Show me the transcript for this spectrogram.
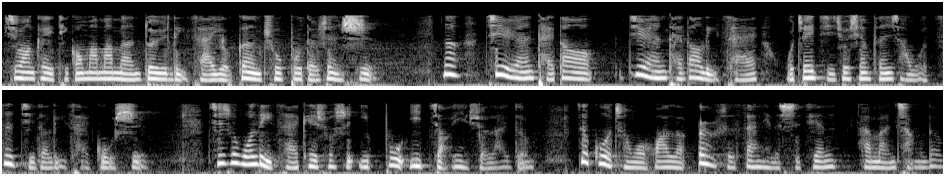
希望可以提供妈妈们对于理财有更初步的认识。那既然谈到既然谈到理财，我这一集就先分享我自己的理财故事。其实我理财可以说是一步一脚印学来的，这过程我花了二十三年的时间，还蛮长的。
